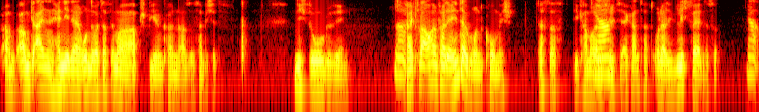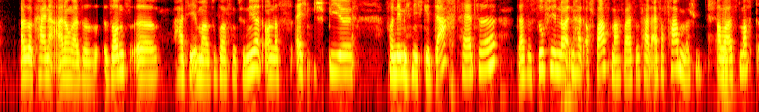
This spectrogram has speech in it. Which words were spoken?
irg- irgendein Handy in der Runde wird das immer abspielen können. Also das habe ich jetzt nicht so gesehen. Ja. Vielleicht war auch einfach der Hintergrund komisch, dass das die Kamera Ja. nicht richtig erkannt hat. Oder die Lichtverhältnisse. Ja, also keine Ahnung. Also sonst äh, hat die immer super funktioniert und das ist echt ein Spiel, von dem ich nicht gedacht hätte, dass es so vielen Leuten halt auch Spaß macht, weil es ist halt einfach Farben mischen. Aber Es- es, macht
